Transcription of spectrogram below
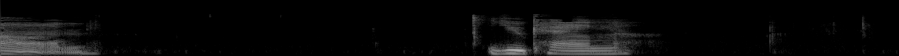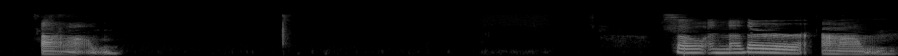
um, you can um, so another um,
